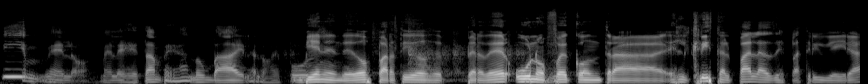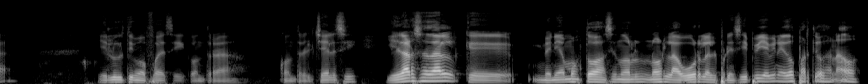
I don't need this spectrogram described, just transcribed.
Y me, lo, me les están pegando un baile a los Spurs. Vienen de dos partidos de perder. Uno fue contra el Crystal Palace de Patrick Vieira. Y el último fue así contra, contra el Chelsea. Y el Arsenal, que veníamos todos haciéndonos la burla al principio, ya viene de dos partidos ganados.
